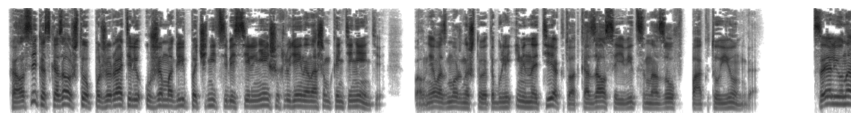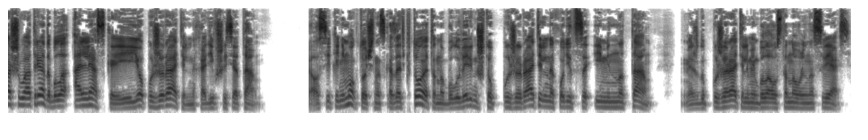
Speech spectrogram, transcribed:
Халсика сказал, что пожиратели уже могли подчинить себе сильнейших людей на нашем континенте. Вполне возможно, что это были именно те, кто отказался явиться на зов Пакту Юнга. Целью нашего отряда была Аляска и ее пожиратель, находившийся там. Халсика не мог точно сказать, кто это, но был уверен, что пожиратель находится именно там. Между пожирателями была установлена связь.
